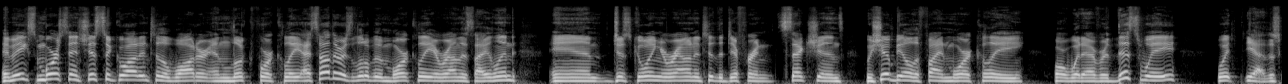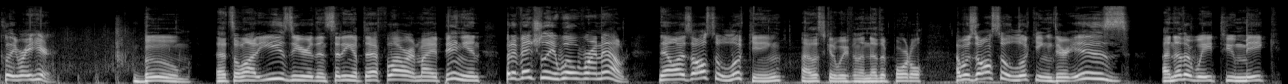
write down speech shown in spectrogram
It makes more sense just to go out into the water and look for clay. I saw there was a little bit more clay around this island, and just going around into the different sections, we should be able to find more clay or whatever. This way, what? Yeah, there's clay right here. Boom. That's a lot easier than setting up that flower, in my opinion, but eventually it will run out. Now, I was also looking, right, let's get away from the nether portal. I was also looking, there is another way to make,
